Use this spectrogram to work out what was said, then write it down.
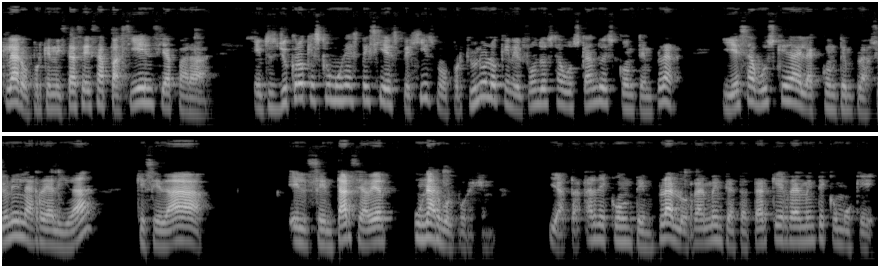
claro, porque necesitas esa paciencia para... Entonces yo creo que es como una especie de espejismo, porque uno lo que en el fondo está buscando es contemplar. Y esa búsqueda de la contemplación en la realidad que se da el sentarse a ver un árbol, por ejemplo, y a tratar de contemplarlo realmente, a tratar que realmente como que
